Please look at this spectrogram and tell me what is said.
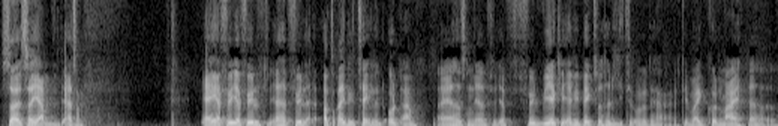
Så altså, jeg, altså, ja, jeg følte, jeg følte, jeg havde følt oprigtigt talt lidt ondt af ham. Og jeg, havde sådan, jeg, jeg følte virkelig, at vi begge to havde lidt under det her. Det var ikke kun mig, der havde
